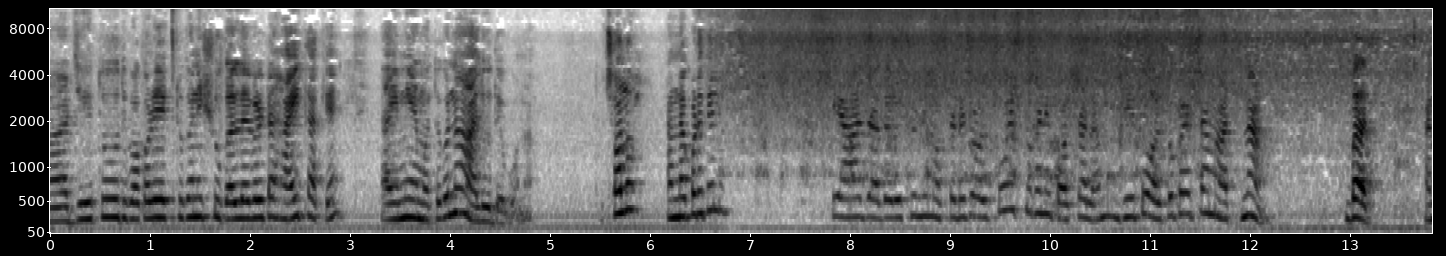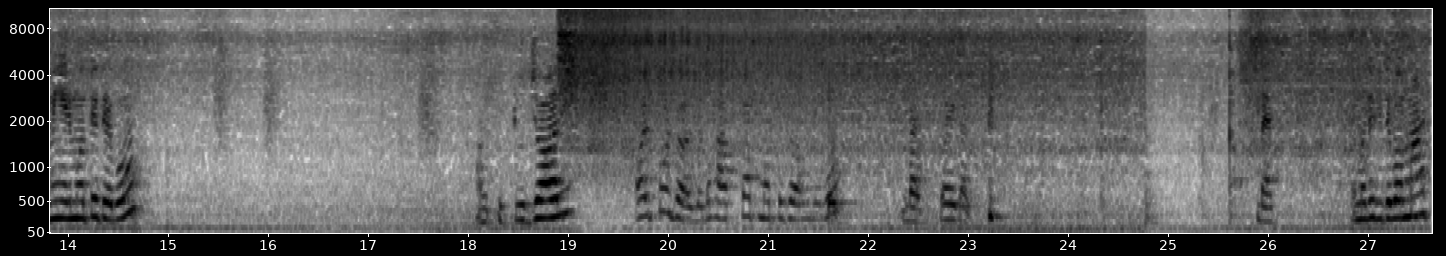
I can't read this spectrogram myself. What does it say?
আর যেহেতু দিবাকরে একটুখানি সুগার লেভেলটা হাই থাকে, তাই আমি এর মধ্যে কোনো আলু দেবো না। তো চলো, রান্না করে দিলি পেঁয়াজ, আদা, রসুন দিয়ে মশলাটাকে অল্প একটুখানি কষালাম। যেহেতু অল্প কয়েকটা মাছ না, বাস আমি এর মধ্যে দেব অল্প একটু জল, অল্প জল দেবো হাফ কাপ মতো জল দেবো। ব্যাস হয়ে গেল। ব্যাস এর মধ্যে দিয়ে দেবো মাছ।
